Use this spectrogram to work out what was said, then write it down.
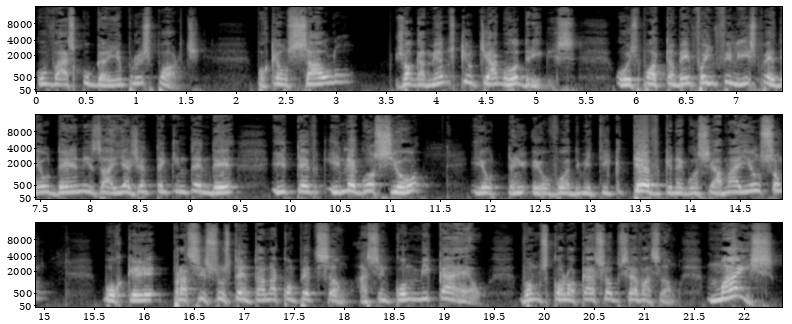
o Vasco ganha para o esporte. Porque o Saulo joga menos que o Thiago Rodrigues. O esporte também foi infeliz, perdeu o Denis, aí a gente tem que entender e, teve, e negociou e eu, tenho, eu vou admitir que teve que negociar Maílson, porque para se sustentar na competição, assim como Mikael. Vamos colocar essa observação. Mas,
